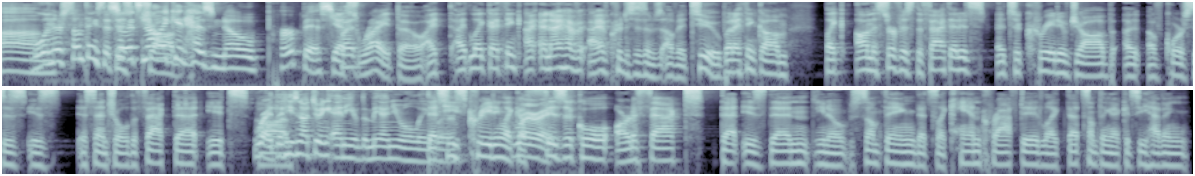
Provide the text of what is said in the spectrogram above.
Um, well, and there's some things that so it's not like it has no purpose, gets but right though. I, I like I think I, and I have I have criticisms of it too, but I think um like on the surface the fact that it's it's a creative job uh, of course is is essential. The fact that it's right uh, that he's not doing any of the manual labor. that he's creating like Right, a right. physical artifact that is then you know something that's like handcrafted like that's something i could see having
